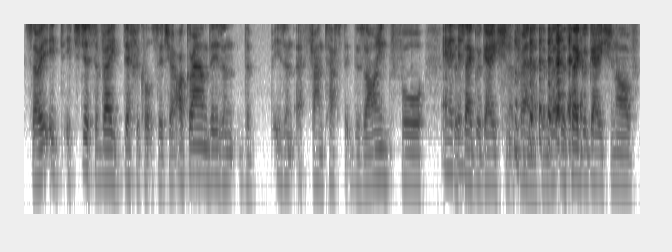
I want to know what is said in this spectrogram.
so it, it's just a very difficult situation our ground isn't the isn't a fantastic design for Anything. the segregation of anything but the segregation of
